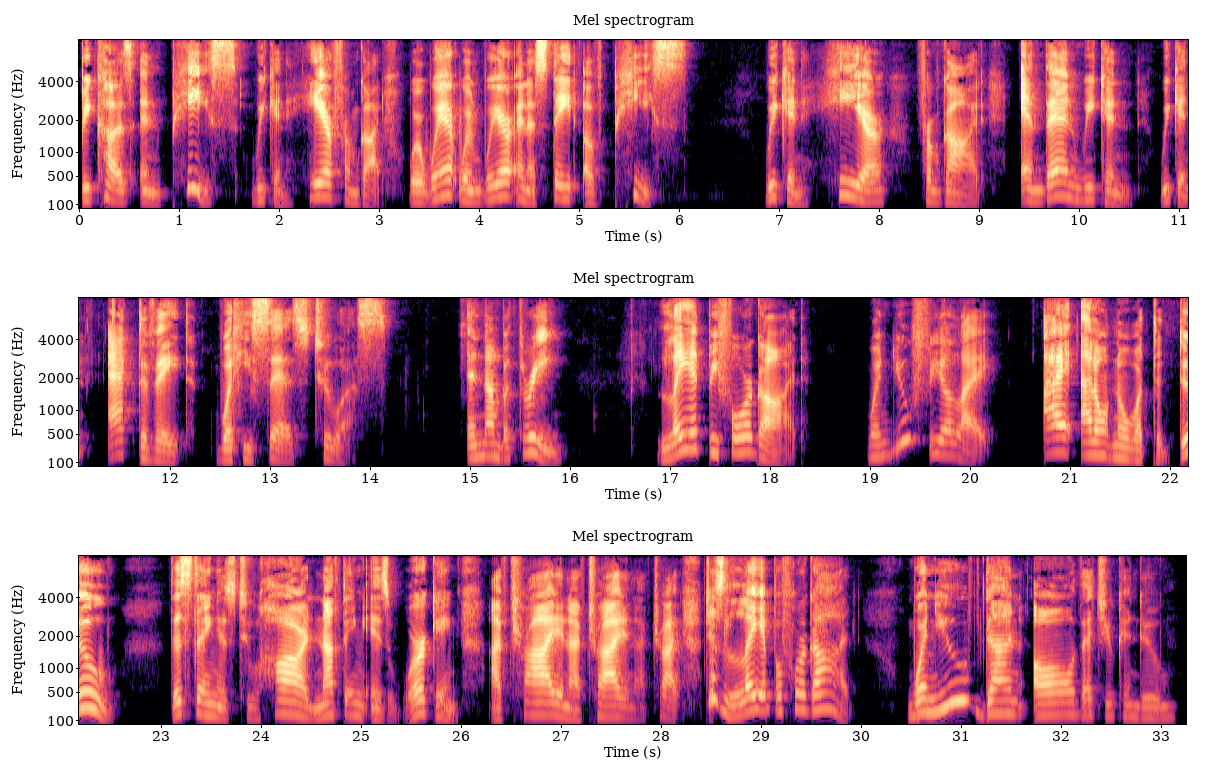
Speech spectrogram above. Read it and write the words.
Because in peace, we can hear from God. Where we're, when we're in a state of peace, we can hear from God. And then we can, we can activate what he says to us. And number three, lay it before God. When you feel like, I, I don't know what to do. This thing is too hard. Nothing is working. I've tried and I've tried and I've tried. Just lay it before God. When you've done all that you can do,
